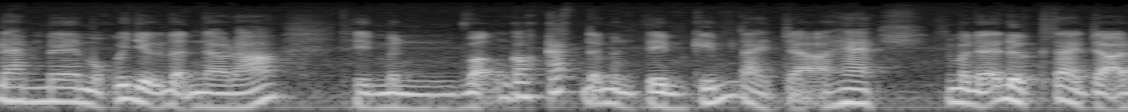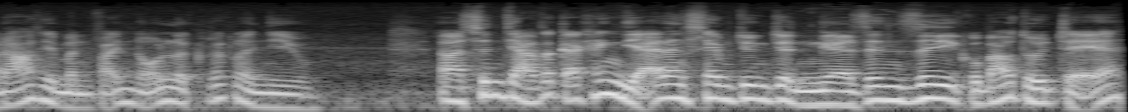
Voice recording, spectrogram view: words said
đam mê, một cái dự định nào đó, thì mình vẫn có cách để mình tìm kiếm tài trợ ha. Nhưng mà để được tài trợ đó thì mình phải nỗ lực rất là nhiều. À, xin chào tất cả khán giả đang xem chương trình nghề Gen Z của báo tuổi trẻ.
